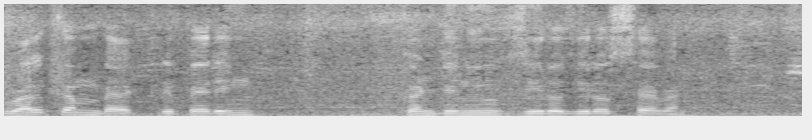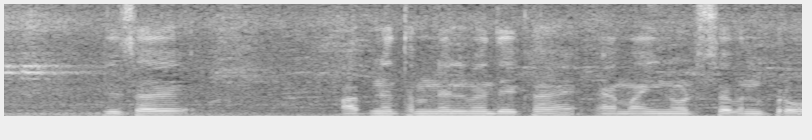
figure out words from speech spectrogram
वेलकम बैक रिपेयरिंग कंटिन्यू 007 जैसा आपने थंबनेल में देखा है M I note seven pro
